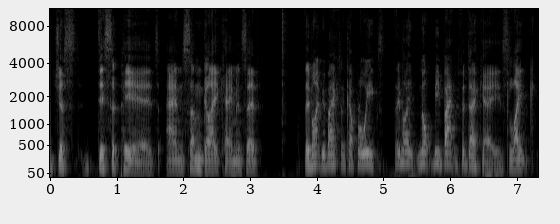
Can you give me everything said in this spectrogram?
just disappeared and some guy came and said, they might be back in a couple of weeks. They might not be back for decades. Like,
